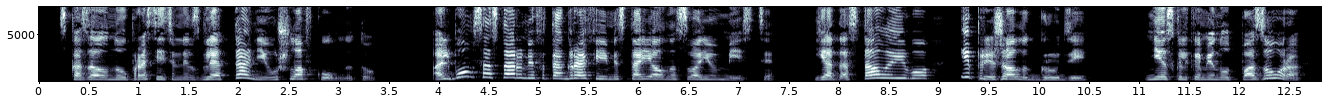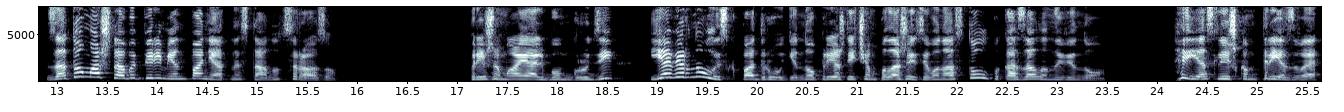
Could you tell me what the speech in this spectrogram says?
— сказала на упросительный взгляд Таня и ушла в комнату. Альбом со старыми фотографиями стоял на своем месте. Я достала его и прижала к груди. Несколько минут позора, зато масштабы перемен понятны станут сразу. Прижимая альбом к груди, я вернулась к подруге, но прежде чем положить его на стол, показала на вино. «Я слишком трезвая,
